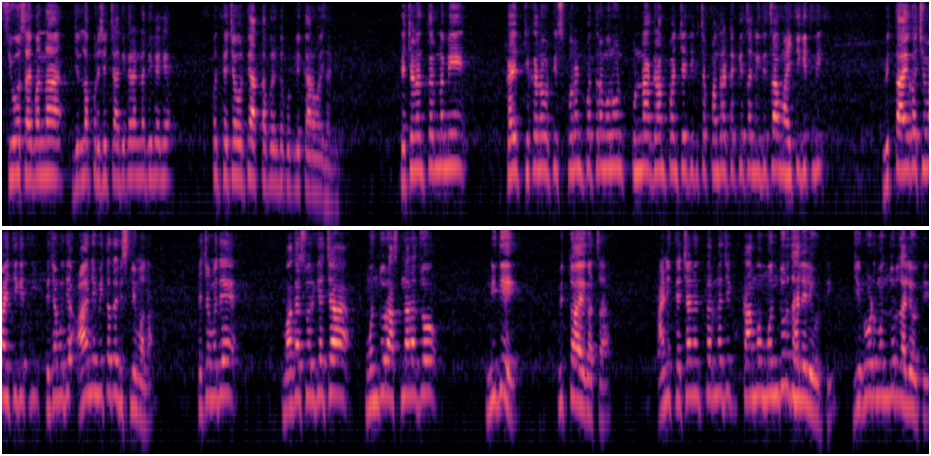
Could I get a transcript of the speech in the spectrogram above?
सी ओ साहेबांना जिल्हा परिषदच्या अधिकाऱ्यांना दिलेली आहे. पण त्याच्यावरती आत्तापर्यंत कुठली कारवाई झाली त्याच्यानंतरनं मी काही ठिकाणावरती स्मरणपत्र म्हणून पुन्हा ग्रामपंचायतीच्या पंधरा टक्केचा निधीचा माहिती घेतली. वित्त आयोगाची माहिती घेतली. त्याच्यामध्ये अनियमितता दिसली मला. त्याच्यामध्ये मागासवर्गीयाच्या मंजूर असणारा जो निधी आहे वित्त आयोगाचा आणि त्याच्यानंतरनं जी कामं मंजूर झालेली होती जी रोड मंजूर झाली होती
